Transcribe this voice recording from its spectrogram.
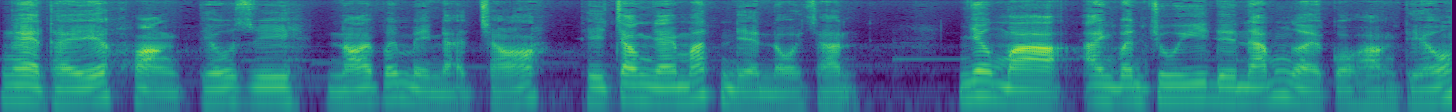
Nghe thấy Hoàng Thiếu Duy nói với mình là chó thì trong nháy mắt liền nổi giận. Nhưng mà anh vẫn chú ý đến đám người của Hoàng Thiếu.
